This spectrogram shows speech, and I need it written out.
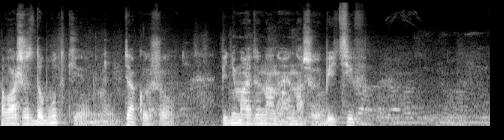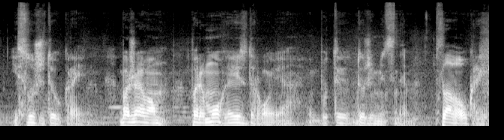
ваші здобутки. Ну, дякую, що піднімаєте на ноги наших бійців і служити Україні. Бажаю вам перемоги і здоров'я, і бути дуже міцними. Слава Україні!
